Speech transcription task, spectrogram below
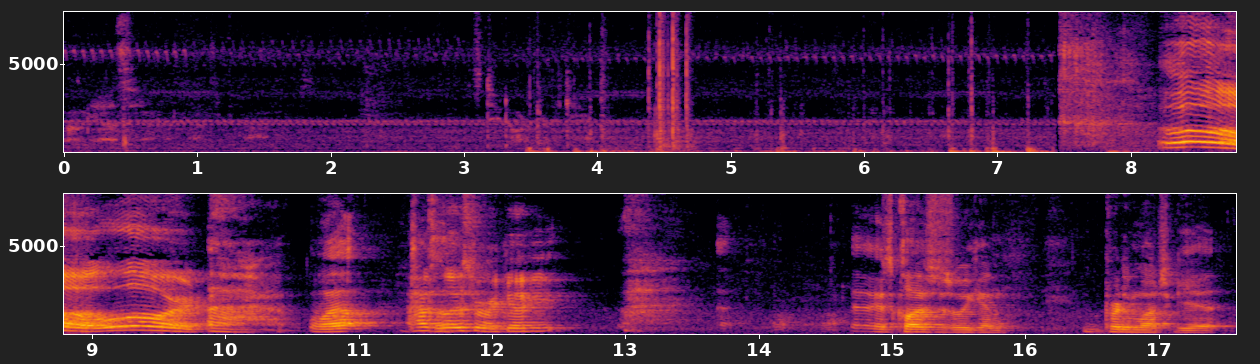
Oh, yeah, I see him. It's too dark for the camera. Oh, Lord! Well, How close were we, Cookie? as close as we can pretty much get,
